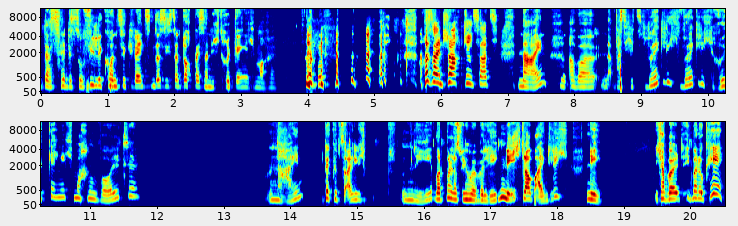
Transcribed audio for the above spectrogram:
das hätte so viele Konsequenzen, dass ich es dann doch besser nicht rückgängig mache. was ein Schachtelsatz. Nein, aber was ich jetzt wirklich, wirklich rückgängig machen wollte, nein, da gibt es eigentlich, nee, warte mal, lass mich mal überlegen. Nee, ich glaube eigentlich, nee. Ich habe halt, ich meine, okay,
